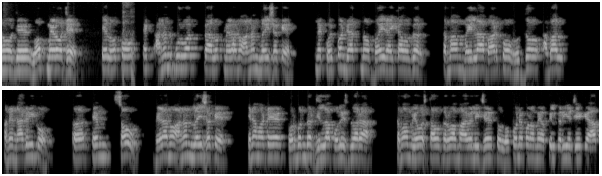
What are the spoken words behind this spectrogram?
નો જે લોકમેળો છે, એ લોકો એક આનંદપૂર્વક આ લોકમેળાનો આનંદ લઈ શકે ને કોઈ પણ જાતનો ભય રાખ્યા વગર તમામ મહિલા, બાળકો, વૃદ્ધો, આબાલ અને નાગરિકો એમ સૌ મેળાનો આનંદ લઈ શકે એના માટે પોરબંદર જિલ્લા પોલીસ દ્વારા તમામ વ્યવસ્થાઓ કરવામાં આવેલી છે. તો લોકોને પણ અમે અપીલ કરીએ છીએ કે આપ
